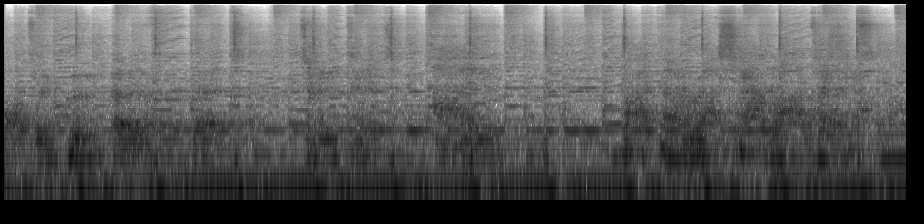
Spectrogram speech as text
water good treated I by the Russian waters.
